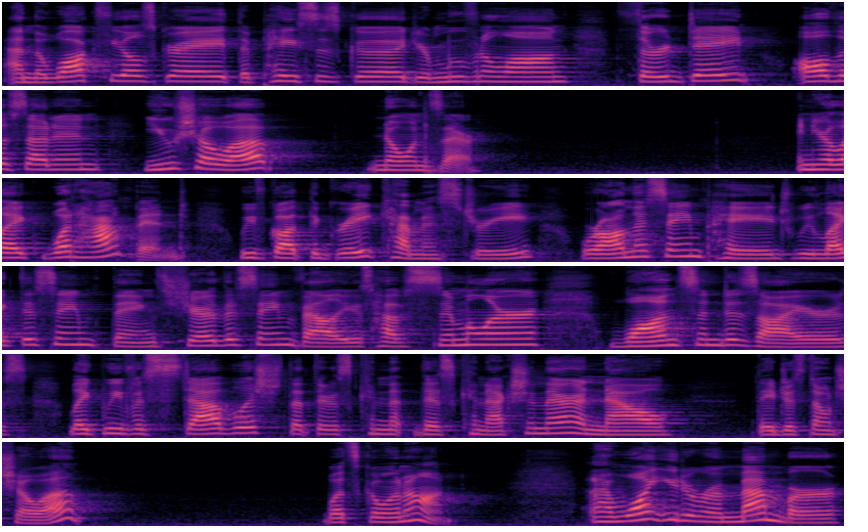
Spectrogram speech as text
and the walk feels great, the pace is good, you're moving along. Third date, all of a sudden you show up, no one's there. And you're like, what happened? We've got the great chemistry. We're on the same page. We like the same things, share the same values, have similar wants and desires. Like we've established that there's con- this connection there, and now they just don't show up. What's going on? And I want you to remember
